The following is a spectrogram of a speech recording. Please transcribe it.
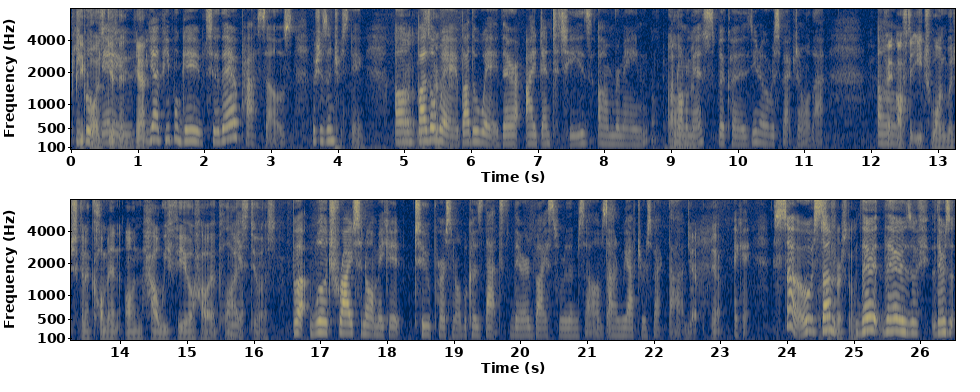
people, has given. Yeah. Yeah, people gave to their past selves, which is interesting. Um, Uh, by the way, by the way, their identities um remain Anonymous. anonymous because you know respect and all that. I think Um, after each one, we're just gonna comment on how we feel, how it applies to us. But we'll try to not make it too personal because that's their advice for themselves, and we have to respect that. Yeah. Yeah. Okay, so the some first one? there there's a there's a,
